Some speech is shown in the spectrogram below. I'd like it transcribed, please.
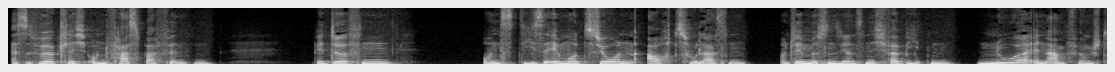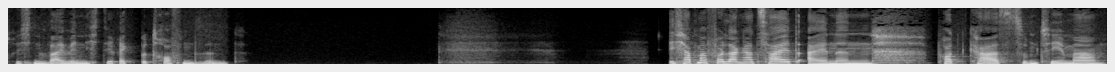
es wirklich unfassbar finden. Wir dürfen uns diese Emotionen auch zulassen. Und wir müssen sie uns nicht verbieten, nur in Anführungsstrichen, weil wir nicht direkt betroffen sind. Ich habe mal vor langer Zeit einen Podcast zum Thema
